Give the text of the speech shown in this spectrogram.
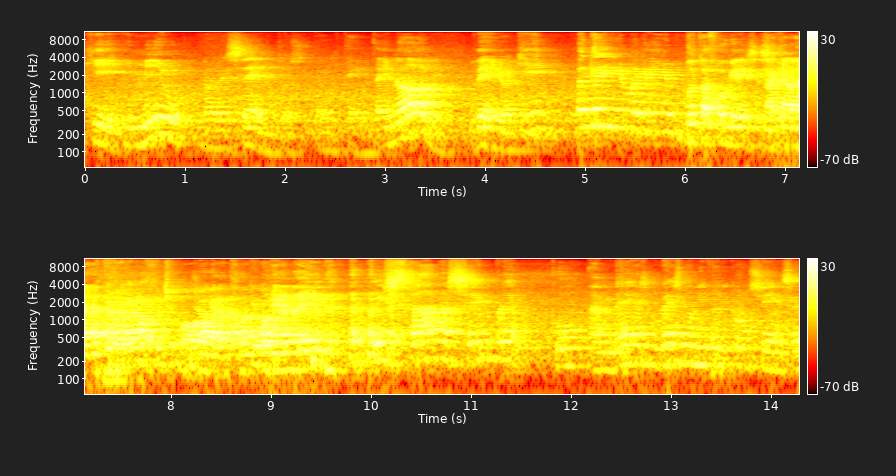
que em 1989 veio aqui, magrinho, magrinho, botafoguense. Naquela época jogava futebol, jogava, estava correndo ainda. Estava sempre com o mesmo, mesmo nível de consciência,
